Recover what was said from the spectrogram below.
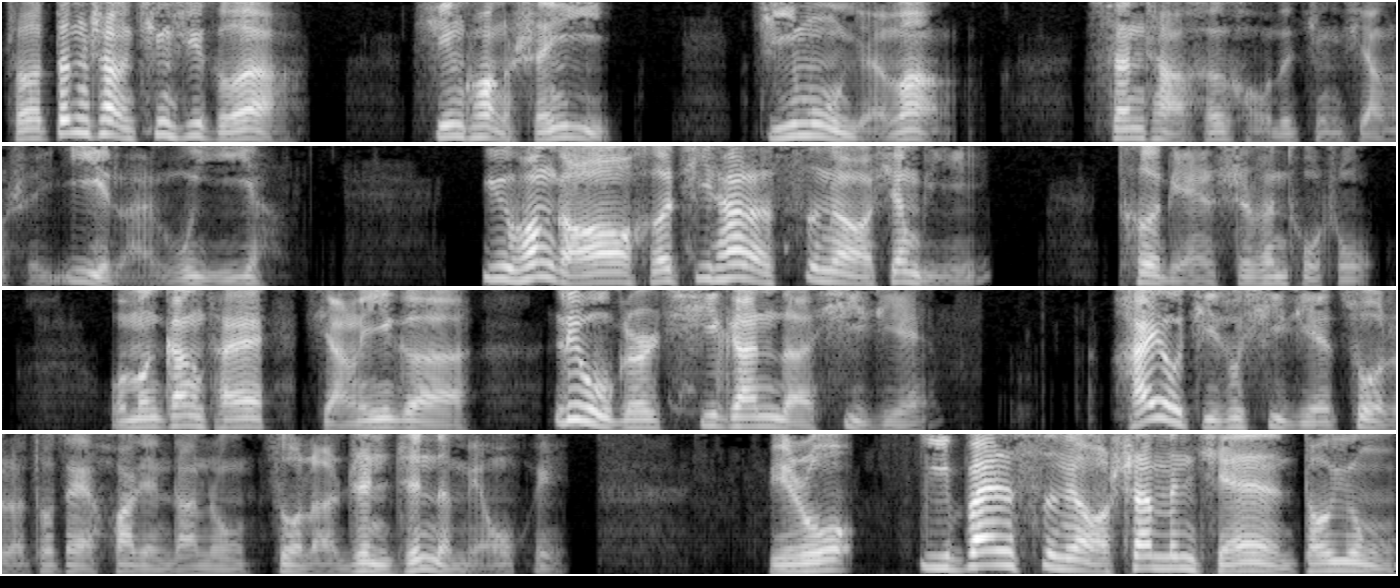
说登上清虚阁啊，心旷神怡，极目远望，三岔河口的景象是一览无遗呀。玉皇岛和其他的寺庙相比，特点十分突出。我们刚才讲了一个六根旗杆的细节，还有几处细节，作者都在画卷当中做了认真的描绘，比如。一般寺庙山门前都用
